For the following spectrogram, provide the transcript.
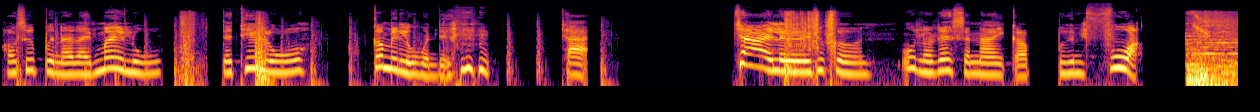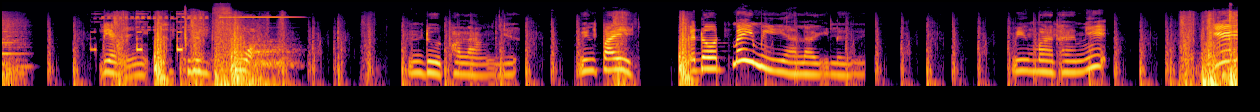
เขาซื้อปืนอะไรไม่รู้ แต่ที่รู้ ก็ไม่รู้เหมือนเดิมใช่ใช่เลยทุกคนอู้เราได้สนด์กับปืนฟวก เรียกอย่างนี้ปืนฟวก มันดูดพลังเยอะ วิ่งไป กระโดดไม่มีอะไรเลย วิ่งมาทางนี้ ยิง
